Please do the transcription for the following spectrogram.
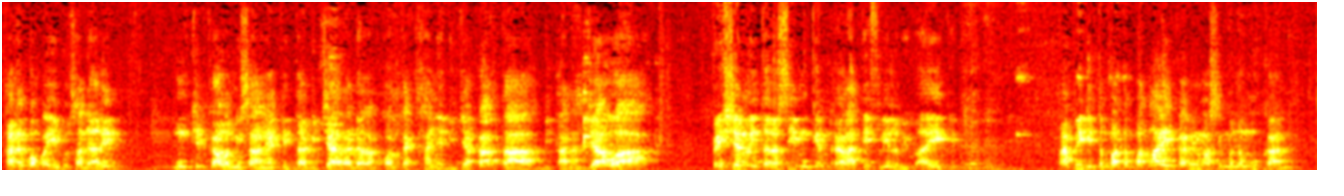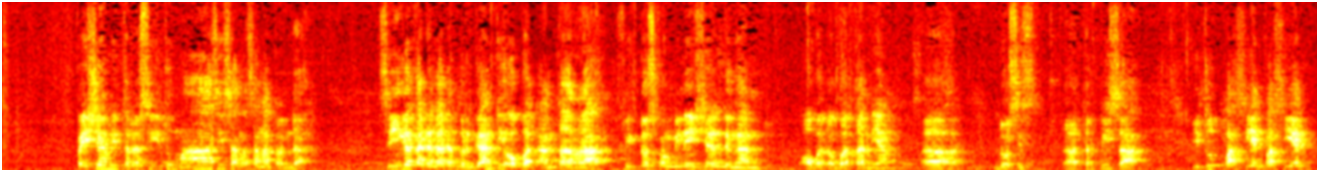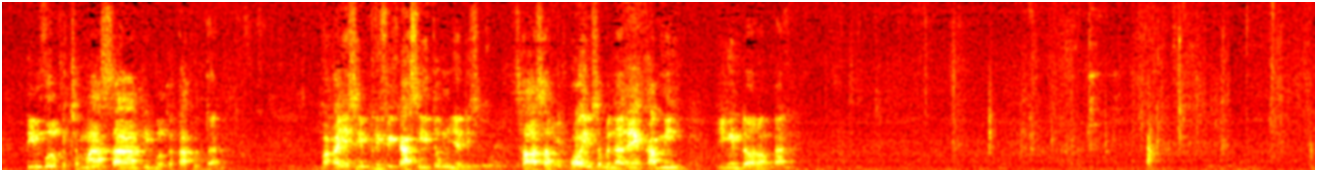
Karena Bapak Ibu sadarin, mungkin kalau misalnya kita bicara dalam konteks hanya di Jakarta, di tanah Jawa, fashion literacy mungkin relatif lebih baik gitu. Tapi di tempat-tempat lain kami masih menemukan fashion literacy itu masih sangat-sangat rendah. Sehingga kadang-kadang berganti obat antara fixed combination dengan obat-obatan yang eh, dosis eh, terpisah, itu pasien-pasien timbul kecemasan, timbul ketakutan. Makanya simplifikasi itu menjadi salah satu poin sebenarnya yang kami ingin dorongkan.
